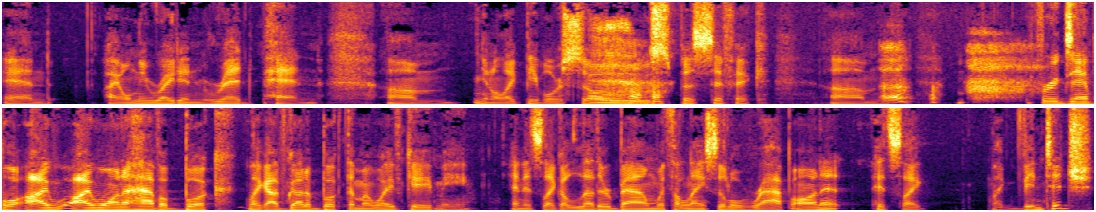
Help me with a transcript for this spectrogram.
and I only write in red pen. Um, you know, like people are so specific. Um, for example, I I want to have a book like I've got a book that my wife gave me, and it's like a leather bound with a nice little wrap on it. It's like like vintage.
